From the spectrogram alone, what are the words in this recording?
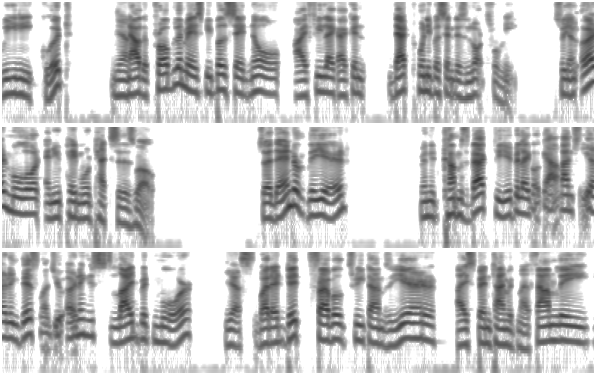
really good. Yeah. Now the problem is people say, no, I feel like I can that 20% is a lot for me. So you earn more and you pay more taxes as well. So at the end of the year, when it comes back to you, you'd be like, okay, I'm actually earning this much. You're earning a slight bit more. Yes. But I did travel three times a year. I spend time with my family.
